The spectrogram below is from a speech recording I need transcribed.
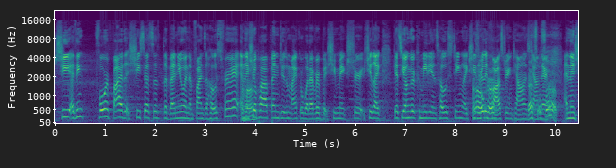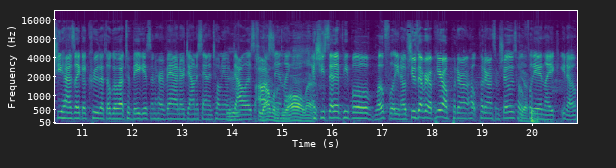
She I think four or five that she sets up the venue and then finds a host for it, and then Uh-huh. she'll pop in, do the mic or whatever. But she makes sure she like gets younger comedians hosting. Like she's Oh, really okay. fostering talents That's down there. up. And then she has like a crew that they'll go out to Vegas in her van or down to San Antonio, Dallas, Mm-hmm. See, I Austin. like, all that. and she said if people, hopefully, you know, if she was ever up here, I'll put her on, help put her on some shows, hopefully, and like, you know,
